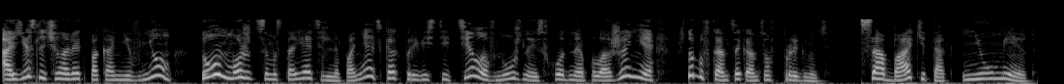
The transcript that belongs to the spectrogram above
а если человек пока не в нем, то он может самостоятельно понять, как привести тело в нужное исходное положение, чтобы в конце концов прыгнуть. Собаки так не умеют.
